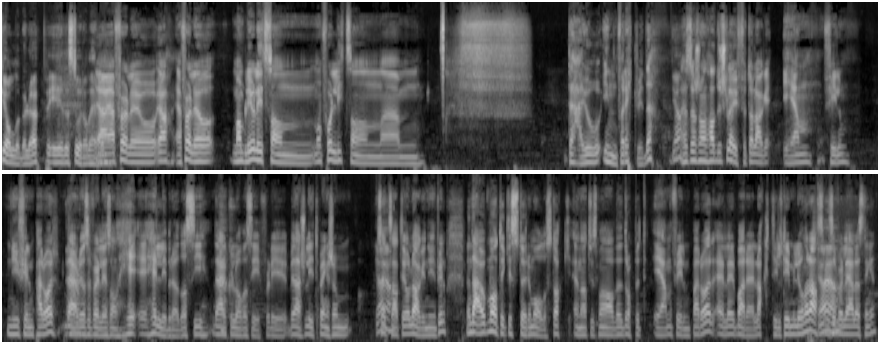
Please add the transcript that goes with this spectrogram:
fjollebeløp i det store og det hele. Ja, jeg føler jo, ja, jeg føler jo Man blir jo litt sånn Man får litt sånn um, Det er jo innenfor rekkevidde. Ja. Sånn, hadde du sløyfet å lage én film ny film per år. Det er det jo selvfølgelig sånn he helligbrød å si. Det er jo ikke lov å si, fordi det er så lite penger som sette seg til å lage en ny film. Men det er jo på en måte ikke større målestokk enn at hvis man hadde droppet én film per år, eller bare lagt til ti millioner, da, som selvfølgelig er løsningen.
